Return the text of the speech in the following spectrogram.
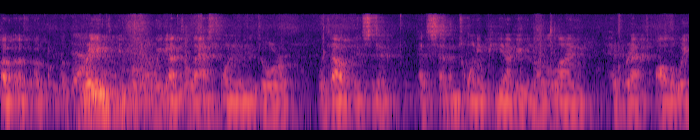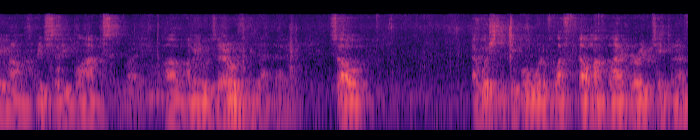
a, a, a parade of people, and we got the last one in the door without incident at 7:20 p.m., even though the line had wrapped all the way around three city blocks. Uh, I mean, it was there with me that night. So I wish the people would have left Belmont Library, taken a,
